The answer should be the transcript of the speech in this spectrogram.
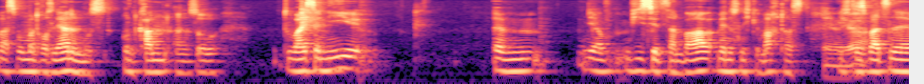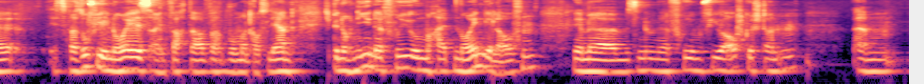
was, wo man daraus lernen muss und kann. Also du weißt ja nie, ähm, ja, wie es jetzt dann war, wenn du es nicht gemacht hast. Ja, ich, das war jetzt eine, es war so viel Neues einfach da, wo man daraus lernt. Ich bin noch nie in der Früh um halb neun gelaufen. Wir, ja, sind in der Früh um vier Uhr aufgestanden. Ähm,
